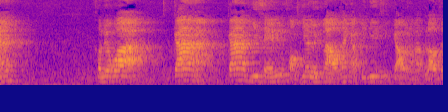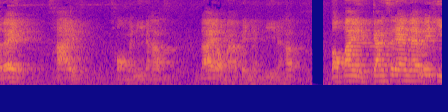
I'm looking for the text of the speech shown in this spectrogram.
นะเขาเรียกว่ากล้ากล้าพรีเซนต์ของที่ระลึกเราให้กับพี่ๆสิทธิ์เก่านะครับ เราจะได้ขายของอันนี้นะครับ ได้ออกมาเป็นอย่างดีนะครับ ต่อไปการแสดงและเวที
